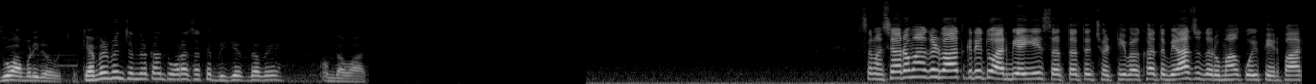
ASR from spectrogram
જોવા મળી રહ્યો છે. કેમેરામેન ચંદ્રકાંત વોરા સાથે બ્રિજેશ દવે, અમદાવાદ. સમાચારોમાં આગળ વાત કરીએ તો આરબીઆઈએ સતત છઠ્ઠી વખત વ્યાજ દરોમાં કોઈ ફેરફાર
